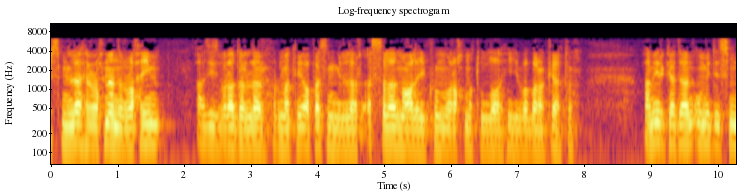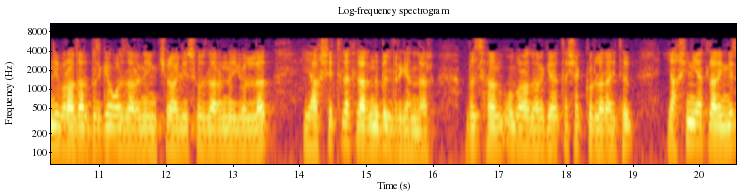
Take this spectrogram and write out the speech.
bismillahi rohmanir rohiym aziz birodarlar hurmatli opa singillar assalomu alaykum va rahmatullohi va barakatuh. Amerikadan umid ismli birodar bizga o'zlarining chiroyli so'zlarini yo'llab yaxshi tilaklarini bildirganlar. Biz ham u birodarga tashakkurlar aytib yaxshi niyatlaringiz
